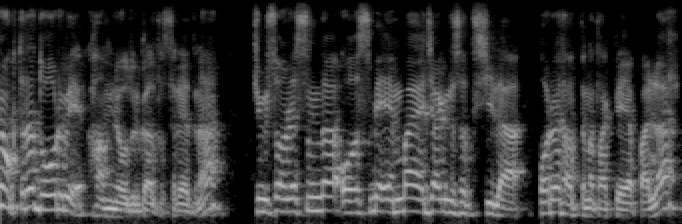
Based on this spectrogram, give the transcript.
noktada doğru bir hamle olur Galatasaray adına. Çünkü sonrasında olası bir Mbaya Cagney satışıyla forvet hattına takviye yaparlar.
